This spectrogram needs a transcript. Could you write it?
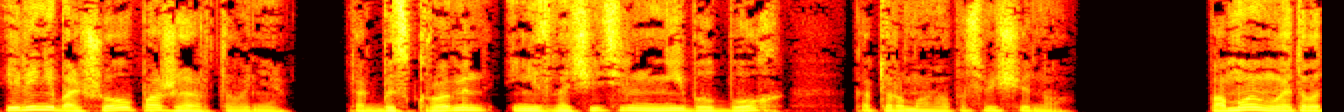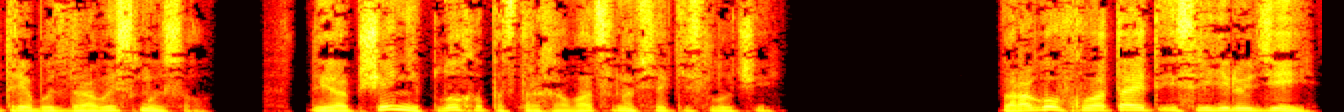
или небольшого пожертвования, как бы скромен и незначителен ни был бог, которому оно посвящено. По-моему, этого требует здравый смысл. Да и вообще неплохо постраховаться на всякий случай. Врагов хватает и среди людей,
